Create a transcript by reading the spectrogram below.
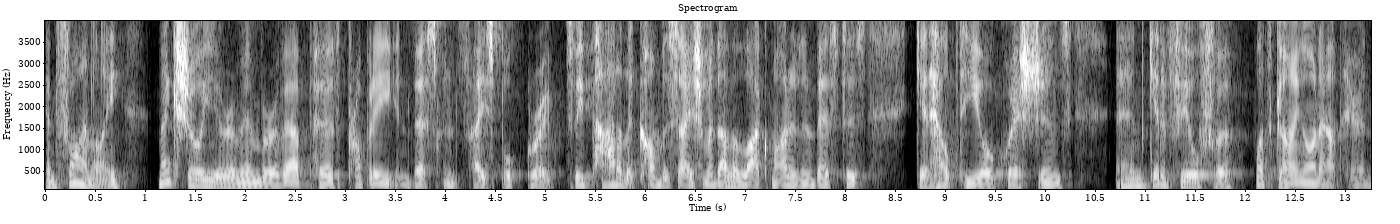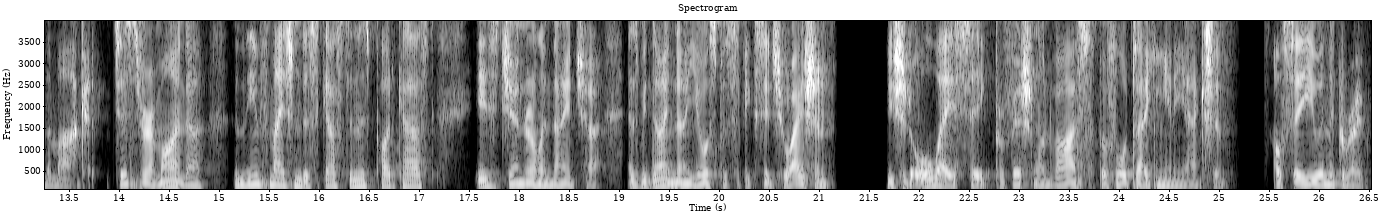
And finally, make sure you're a member of our Perth Property Investment Facebook group to be part of the conversation with other like minded investors, get help to your questions, and get a feel for what's going on out there in the market. Just a reminder that the information discussed in this podcast is general in nature, as we don't know your specific situation. You should always seek professional advice before taking any action. I'll see you in the group.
